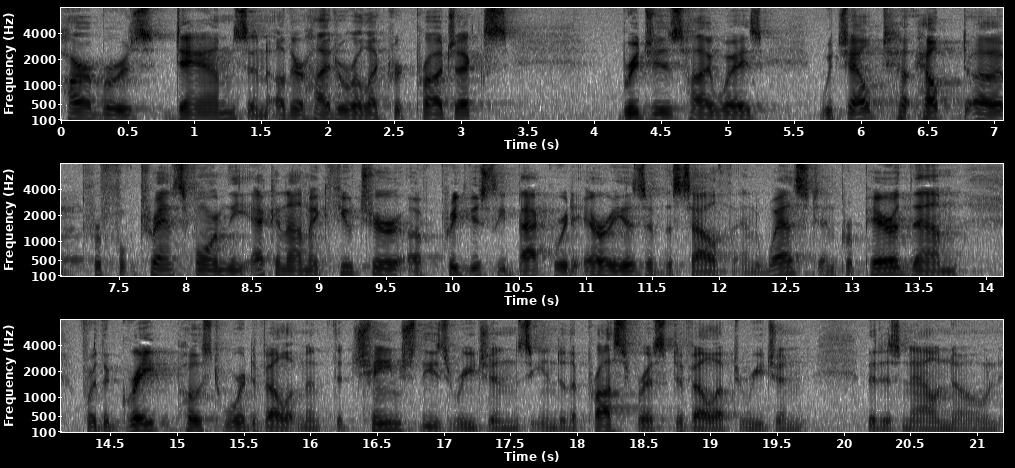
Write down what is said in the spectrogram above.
harbors, dams, and other hydroelectric projects, bridges, highways, which helped, helped uh, transform the economic future of previously backward areas of the South and West and prepared them for the great post-war development that changed these regions into the prosperous, developed region that is now known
